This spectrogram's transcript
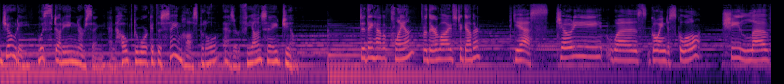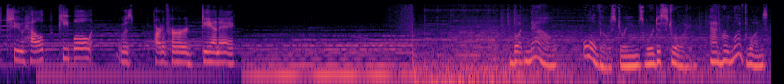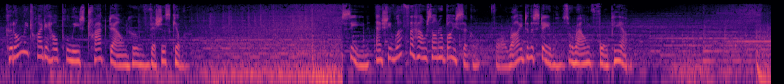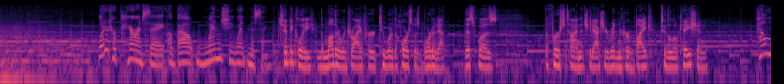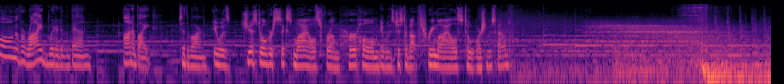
Jody was studying nursing and hoped to work at the same hospital as her fiance, Jim. Did they have a plan for their lives together? Yes, Jody was going to school She loved to help people. It was part of her DNA. But now, all those dreams were destroyed, and her loved ones could only try to help police track down her vicious killer. Seen as she left the house on her bicycle for a ride to the stables around 4 p.m. What did her parents say about when she went missing? Typically, the mother would drive her to where the horse was boarded at. This was the first time that she'd actually ridden her bike to the location. How long of a ride would it have been on a bike to the barn? It was just over six miles from her home. It was just about three miles to where she was found.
